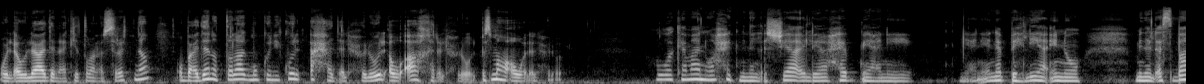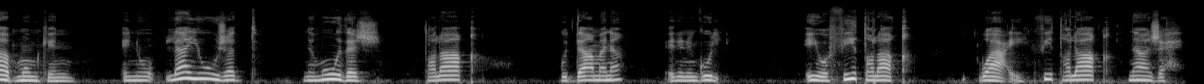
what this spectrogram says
ولأولادنا أكيد طبعا أسرتنا. وبعدين الطلاق ممكن يكون أحد الحلول أو آخر الحلول بس ما هو أول الحلول. هو كمان واحد من الأشياء اللي أحب يعني يعني أنبه ليها إنه من الأسباب ممكن إنه لا يوجد نموذج طلاق قدامنا اللي نقول إيوه في طلاق واعي في طلاق ناجح.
